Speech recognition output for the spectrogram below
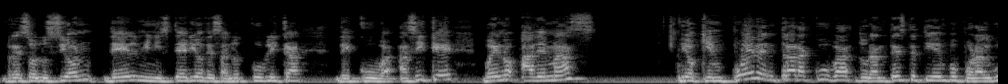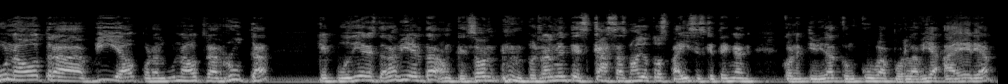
resolución del Ministerio de Salud Pública de Cuba. Así que, bueno, además, digo, quien pueda entrar a Cuba durante este tiempo por alguna otra vía o por alguna otra ruta que pudiera estar abierta, aunque son pues realmente escasas, no hay otros países que tengan conectividad con Cuba por la vía aérea.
